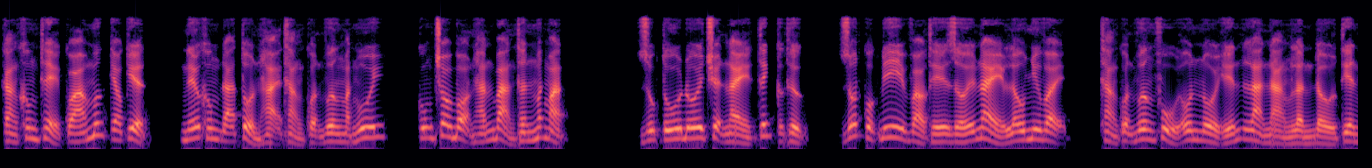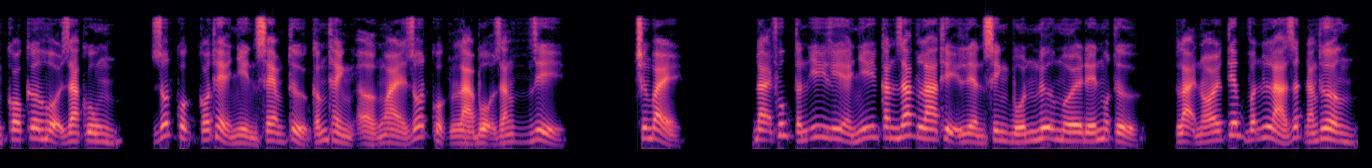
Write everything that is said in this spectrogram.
càng không thể quá mức keo kiệt, nếu không đã tổn hại thẳng quận vương mặt mũi, cũng cho bọn hắn bản thân mất mặt. Dục tú đối chuyện này tích cực thực, rốt cuộc đi vào thế giới này lâu như vậy, thẳng quận vương phủ ôn nổi yến là nàng lần đầu tiên có cơ hội ra cung, rốt cuộc có thể nhìn xem tử cấm thành ở ngoài rốt cuộc là bộ răng gì. Chương 7 Đại phúc tấn y ghi nhĩ căn giác la thị liền sinh bốn nữ mới đến một tử, lại nói tiếp vẫn là rất đáng thương,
